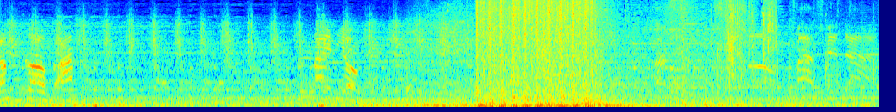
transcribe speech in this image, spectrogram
Kommt drauf ab. Mein Junge. Pfadfinder!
